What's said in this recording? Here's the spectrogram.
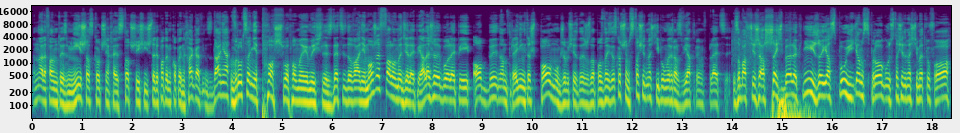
no ale Falun to jest mniejsza skocznia, HS 134, potem Kopenhaga, więc Dania. W Ruce nie poszło po mojej myśli, zdecydowanie. Może w Falun będzie lepiej, ale żeby było lepiej, oby nam trening też pomógł, żeby się też zapoznać ze skocznią 117,5 metra z wiatrem w plecy. Zobaczcie, że aż 6 belek niżej, ja spóźniam z progu, 117 metrów, o,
